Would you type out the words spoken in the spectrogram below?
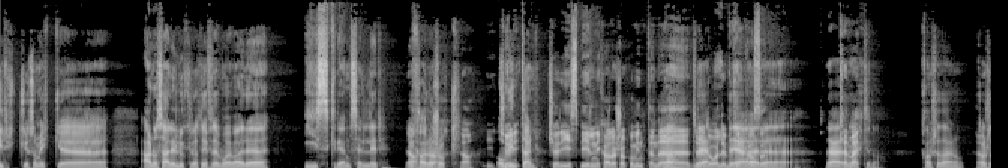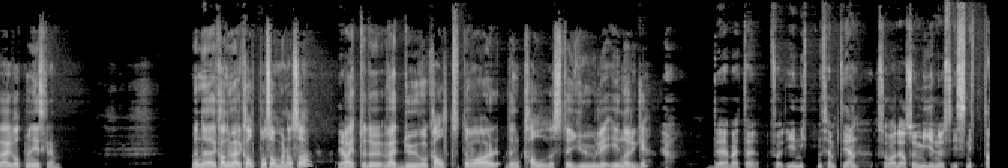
yrke som ikke er noe særlig lukrativt, det må jo være iskremselger Ja, i Karasjok ja, Ja, om vinteren. Kjøre isbilen i Karasjok om vinteren, det Ja, tror jeg er dårlig butikk, er, altså. eh, Det er, det er ikke noe. Kanskje det er noe. Kanskje det er godt med en iskrem. Men det kan jo være kaldt på sommeren også. Ja. Vet, du, du hvor kaldt det var den kaldeste juli i Norge? Ja, Det vet jeg, for i 1951 så var det altså minus i snitt, da.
